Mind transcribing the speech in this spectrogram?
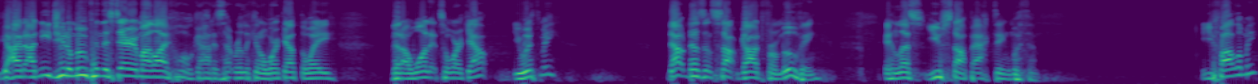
God, I need you to move in this area of my life. Oh, God, is that really going to work out the way that I want it to work out. You with me? Doubt doesn't stop God from moving unless you stop acting with Him. You follow me?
